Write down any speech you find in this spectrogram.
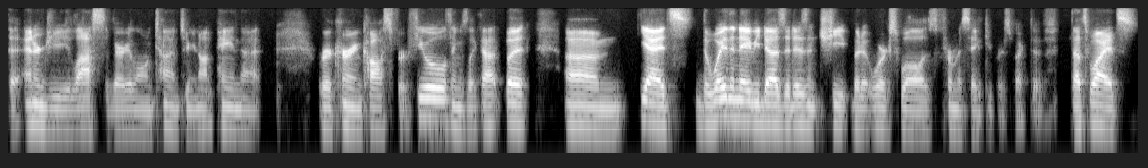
the energy lasts a very long time so you're not paying that recurring costs for fuel things like that. But um, yeah it's the way the navy does it isn't cheap but it works well as from a safety perspective. That's why it's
